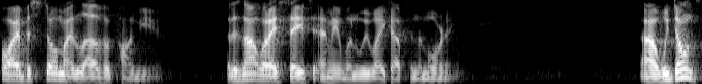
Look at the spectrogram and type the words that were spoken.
oh i bestow my love upon you that is not what I say to Emmy when we wake up in the morning. Uh, we, don't,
